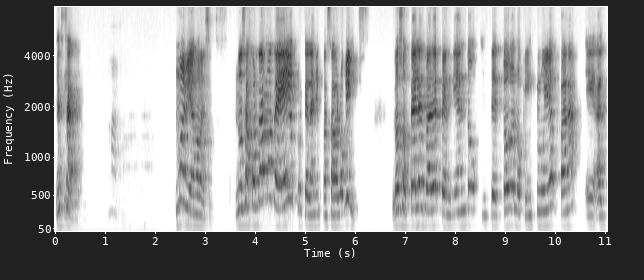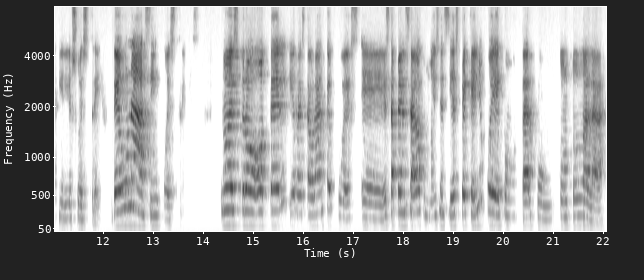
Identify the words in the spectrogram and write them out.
Exacto. Muy bien, jovencitos. Nos acordamos de ello porque el año pasado lo vimos. Los hoteles va dependiendo de todo lo que incluya para eh, adquirir su estrella, de una a cinco estrellas. Nuestro hotel y restaurante, pues, eh, está pensado, como dicen, si es pequeño, puede contar con, toda la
